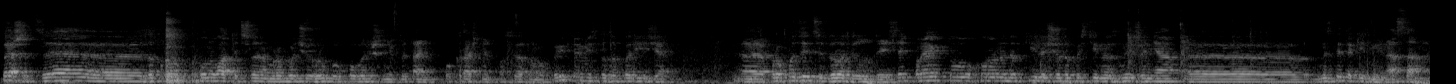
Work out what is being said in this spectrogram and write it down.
Перше, це е, запропонувати членам робочої групи по вирішенню питань покращення атмосферного повітря міста Запоріжжя. Е, Пропозиції до розділу 10 проєкту охорони довкілля щодо постійного зниження е, внести такі зміни. А саме,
